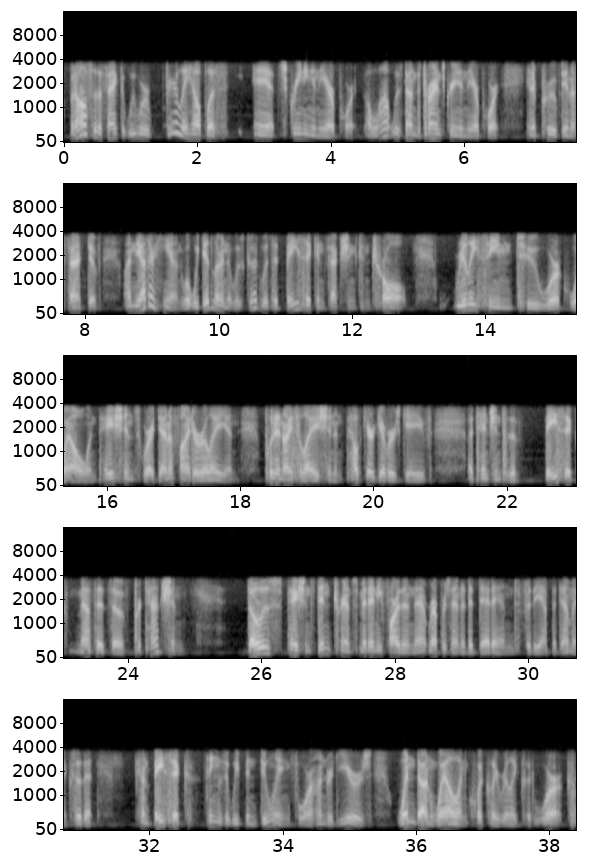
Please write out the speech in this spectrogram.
but also the fact that we were fairly helpless at screening in the airport. A lot was done to try and screen in the airport, and it proved ineffective. On the other hand, what we did learn that was good was that basic infection control really seemed to work well when patients were identified early and put in isolation, and healthcare givers gave attention to the basic methods of protection, those patients didn't transmit any farther and that represented a dead end for the epidemic. So that kind of basic things that we've been doing for a hundred years, when done well and quickly, really could work.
